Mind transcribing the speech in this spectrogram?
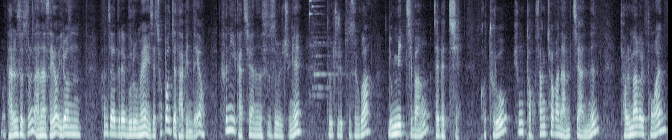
뭐 다른 수술은 안 하세요? 이런 환자들의 물음에 이제 첫 번째 답인데요. 흔히 같이 하는 수술 중에 돌출입 수술과 눈밑 지방 재배치, 겉으로 흉터, 상처가 남지 않는 결막을 통한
